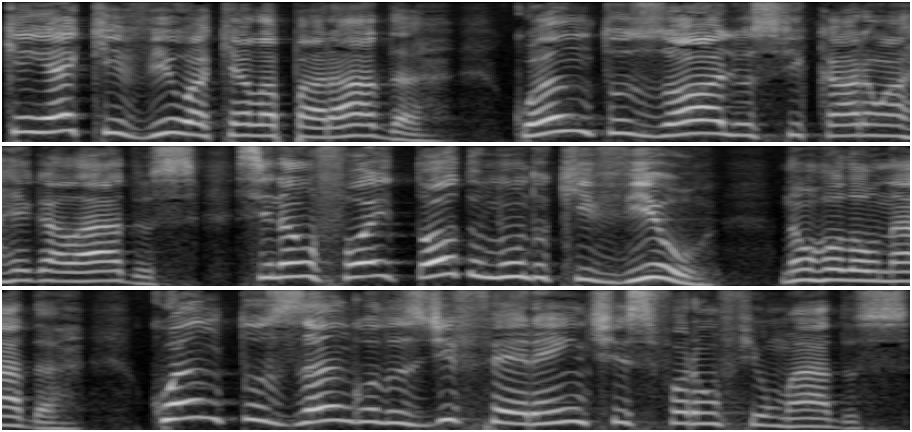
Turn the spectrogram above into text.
Quem é que viu aquela parada? Quantos olhos ficaram arregalados? Se não foi todo mundo que viu, não rolou nada. Quantos ângulos diferentes foram filmados?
